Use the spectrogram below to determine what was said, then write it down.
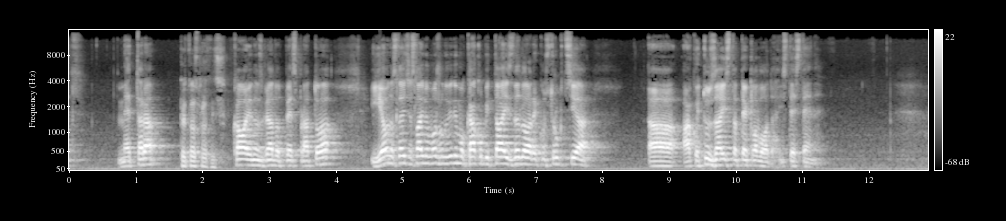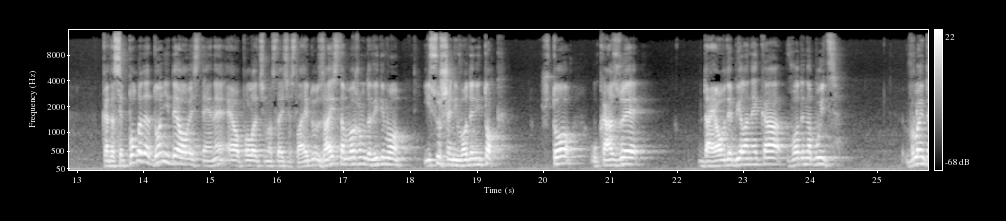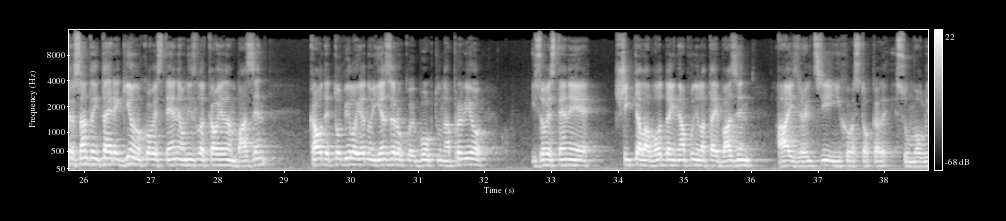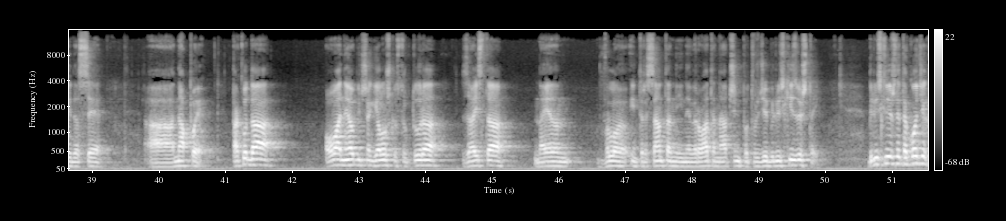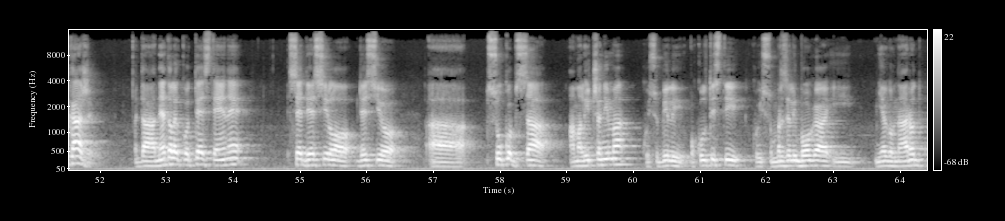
metara. Petospratnica. Kao jedna zgrada od 5 spratova. I evo na sledećem slajdu možemo da vidimo kako bi ta izgledala rekonstrukcija a, ako je tu zaista tekla voda iz te stene. Kada se pogleda donji deo ove stene, evo pogledat ćemo sledećem slajdu, zaista možemo da vidimo isušeni vodeni tok, što ukazuje da je ovde bila neka vodena bujica. Vrlo interesantan i taj region oko ove stene, on izgleda kao jedan bazen, kao da je to bilo jedno jezero koje je Bog tu napravio, iz ove stene je šikljala voda i napunila taj bazen, a Izraelci i njihova stoka su mogli da se a, napoje. Tako da, ova neobična geološka struktura zaista na jedan vrlo interesantan i neverovatan način potvrđuje biblijski izveštaj. Biblijski izveštaj takođe kaže da nedaleko od te stene se desilo, desio a, sukob sa Amaličanima, koji su bili okultisti, koji su mrzeli Boga i njegov narod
